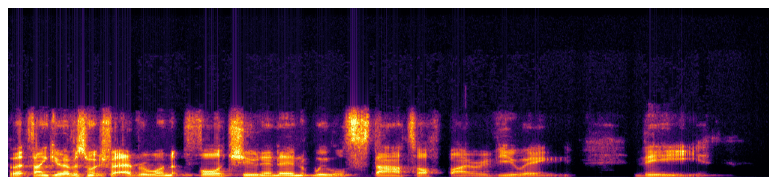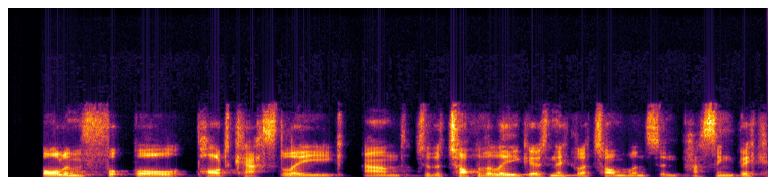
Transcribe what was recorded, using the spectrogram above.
But thank you ever so much for everyone for tuning in. We will start off by reviewing the all in Football Podcast League. And to the top of the league goes Nicola Tomlinson passing Vic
